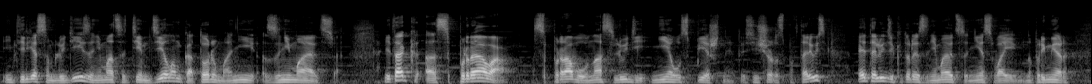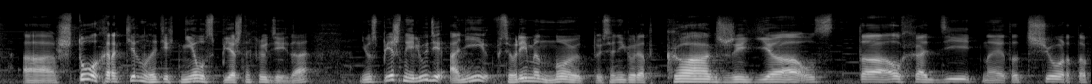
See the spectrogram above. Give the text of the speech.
интересом людей заниматься тем делом, которым они занимаются. Итак, а, справа справа у нас люди неуспешные. То есть, еще раз повторюсь, это люди, которые занимаются не своим. Например, а, что характерно для этих неуспешных людей, да? Неуспешные люди, они все время ноют, то есть они говорят, как же я устал ходить на этот чертов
